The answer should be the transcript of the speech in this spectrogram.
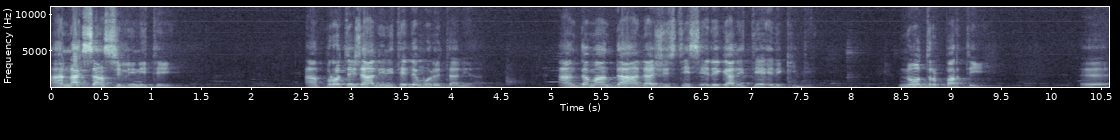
En accent sur l'unité, en protégeant l'unité des Mauritaniens, en demandant la justice et l'égalité et l'équité, notre parti euh,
